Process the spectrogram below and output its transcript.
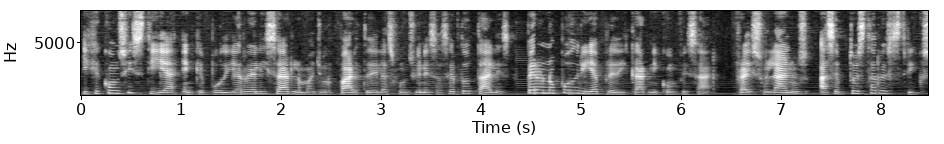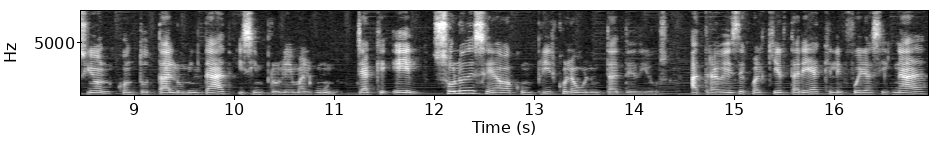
y que consistía en que podía realizar la mayor parte de las funciones sacerdotales, pero no podría predicar ni confesar. Fray Solanus aceptó esta restricción con total humildad y sin problema alguno, ya que él solo deseaba cumplir con la voluntad de Dios a través de cualquier tarea que le fuera asignada,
